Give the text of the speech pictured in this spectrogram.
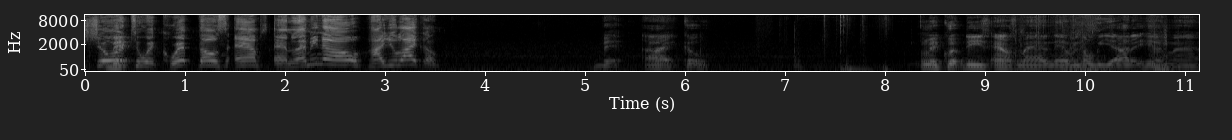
sure Bet. to equip those amps and let me know how you like them. Bet. All right, cool. Let me equip these amps, man, and then we're gonna be out of here, man.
